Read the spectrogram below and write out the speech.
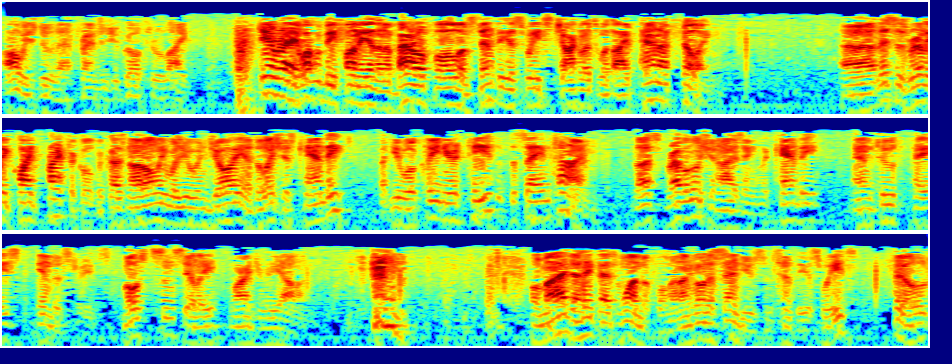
Always do that, friends, as you go through life. Dear Ray, what would be funnier than a barrel full of Cynthia Sweets chocolates with Ipana filling? Uh, this is really quite practical because not only will you enjoy a delicious candy, but you will clean your teeth at the same time, thus revolutionizing the candy and toothpaste industries. Most sincerely, Marjorie Allen. well, Marge, I think that's wonderful, and I'm going to send you some Cynthia Sweets filled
